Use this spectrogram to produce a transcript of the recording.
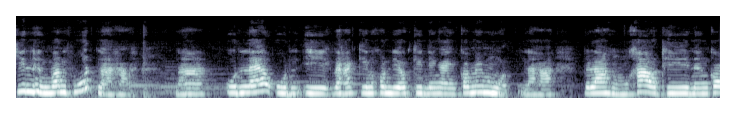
กินถึงวันพุธนะคะ นะคะอุ่นแล้วอุ่นอีกนะคะ กินคนเดียวกินยังไงก็ไม่หมดนะคะ เวลาหุงข้าวทีนึงก็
